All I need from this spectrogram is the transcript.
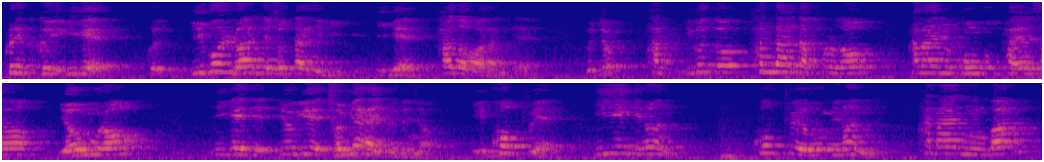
그러니까 그 이게 그 이걸 너한테 줬다는 얘기 이게 사도바한테 그죠? 한, 이것도 판단다 풀어도 하나님 공급하여서 영으로 이게 이제 여기에 점이 하나 있거든요. 이 코프에 이 얘기는 코프의 의미는 하나님과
